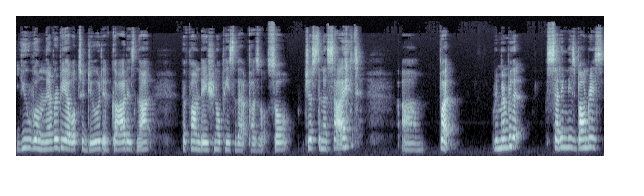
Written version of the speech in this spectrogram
you will never be able to do it if God is not the foundational piece of that puzzle. So, just an aside. Um, but remember that setting these boundaries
